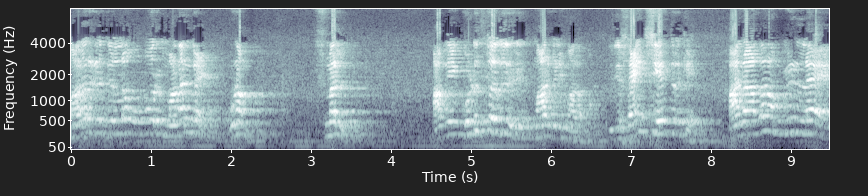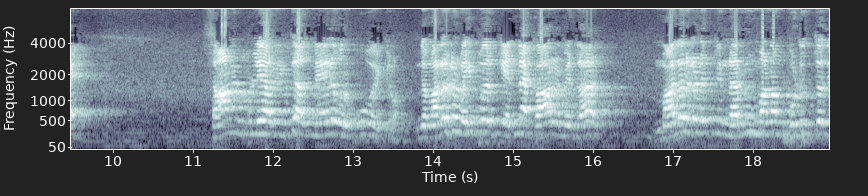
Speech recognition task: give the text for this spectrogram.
மலர்களுக்கு எல்லாம் ஒவ்வொரு மனங்கள் குணம் ஸ்மெல் அதை கொடுத்தது மார்கழி மாதம். இது சயின்ஸ் சேர்த்திருக்கு அதனாலதான் நம்ம வீடுல சாணம் பிள்ளையார் வைத்து அது மேல ஒரு பூ வைக்கிறோம். இந்த மலர்கள் வைப்பதற்கு என்ன காரணம் என்றால் மலர்களுக்கு நறுமணம் கொடுத்தது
